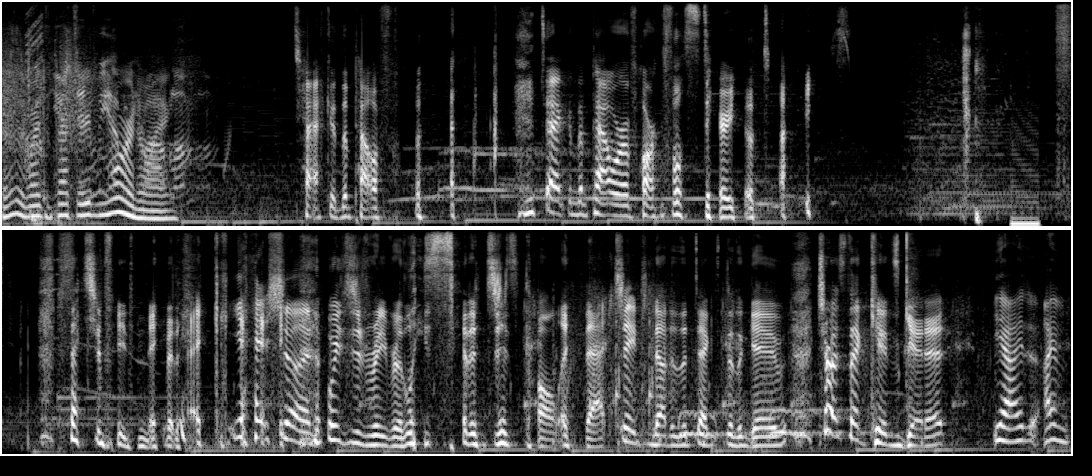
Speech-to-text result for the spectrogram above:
Otherwise, the bats are even more annoying. Attacking the powerful. Attacking the power of harmful stereotypes. that should be the name of that game. Yeah, it should. We should re-release it and just call it that. Change none of the text of the game. Trust that kids get it. Yeah, I, am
